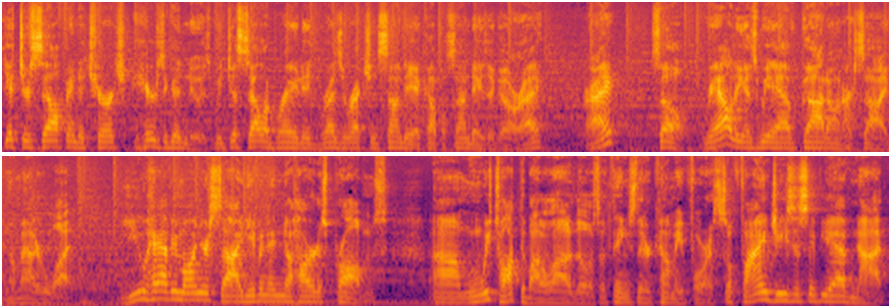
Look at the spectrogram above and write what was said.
get yourself into church. Here's the good news. We just celebrated Resurrection Sunday a couple Sundays ago, right? Right? So, reality is we have God on our side no matter what. You have Him on your side even in the hardest problems. Um, when we've talked about a lot of those, the things that are coming for us. So, find Jesus if you have not.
